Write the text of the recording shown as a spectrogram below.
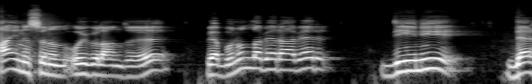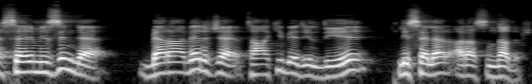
aynısının uygulandığı ve bununla beraber dini derslerimizin de beraberce takip edildiği liseler arasındadır.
